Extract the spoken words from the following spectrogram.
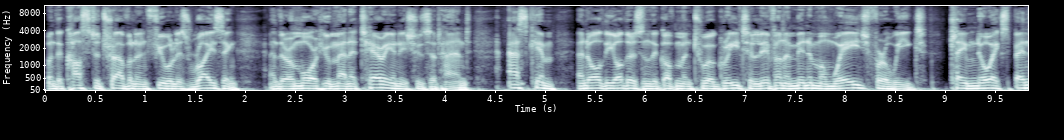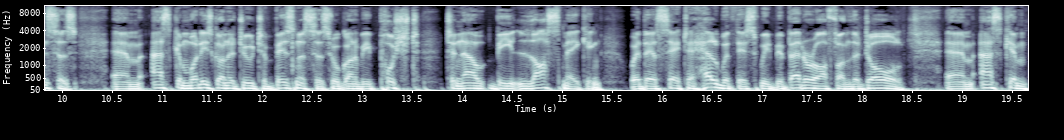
when the cost of travel and fuel is rising and there are more humanitarian issues at hand? Ask him and all the others in the government to agree to live on a minimum wage for a week, claim no expenses. Um, ask him what he's going to do to businesses who are going to be pushed to now be loss making, where they'll say, to hell with this, we'd be better off on the dole. Um, ask him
